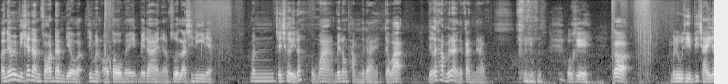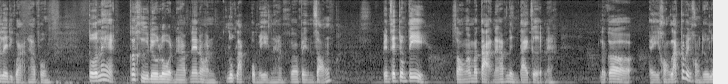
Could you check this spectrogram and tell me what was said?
ตอนนี้มันมีแค่ดันฟอสดันเดียวอะที่มันออโต้ไม่ไม่ได้นะครับ ส่วนราชินีเนี่ย มันเฉยๆเนาะผมว่าไม่ต้องทำก็ได้ แต่ว่า เดี๋ยวก็ทำไว้หน่อยแล้วกันนะครับ โอเค ก็มาดูทีมที่ใช้กันเลยดีกว่านะครับผม ตัวแรกก็คือเดลโลนนะครับ แน่นอนลูกรักผมเองนะครับ ก็เป็นสองเป็นเซตโจมตีสองอมตะนะครับหนึ่งตายเกิดนะ แล้วก็ไอของรักก็เป็นของเดลโล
